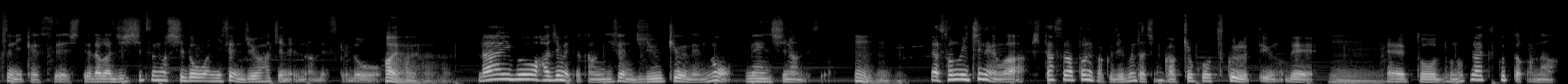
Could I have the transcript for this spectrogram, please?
末に結成して、だから実質の指導は2018年なんですけど、はいはいはいはい。ライブを始めてたの2019年の年始なんですよ。うんうんでその1年はひたすらとにかく自分たちの楽曲を作るっていうので、うん。うんえっ、と、どのくらい作ったかな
